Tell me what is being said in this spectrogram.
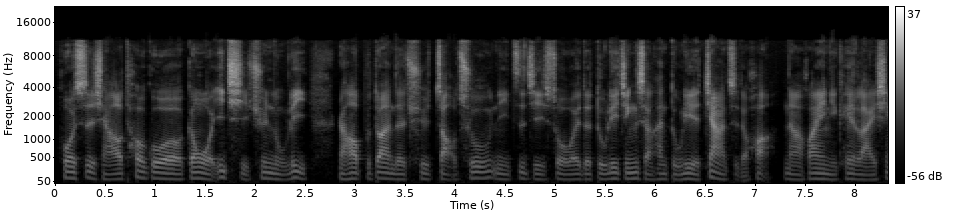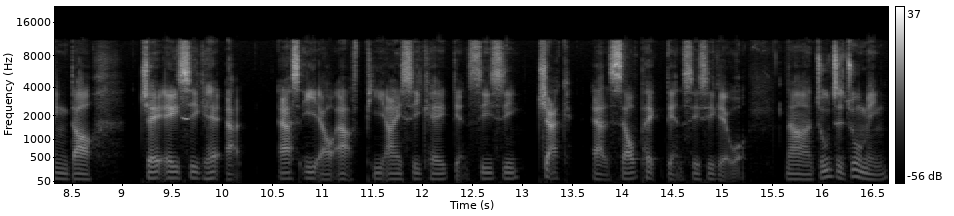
或是想要透过跟我一起去努力，然后不断的去找出你自己所谓的独立精神和独立的价值的话，那欢迎你可以来信到 j a c k at s e l f p i c k 点 c c jack at selfpick 点 c c 给我。那主旨注明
